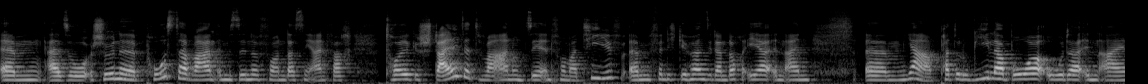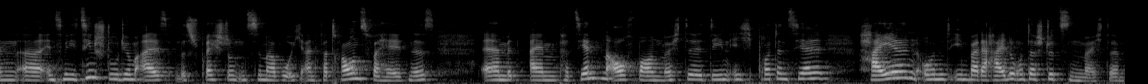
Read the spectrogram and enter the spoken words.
ähm, also schöne Poster waren im Sinne von, dass sie einfach toll gestaltet waren und sehr informativ, ähm, finde ich, gehören sie dann doch eher in ein ähm, ja, Pathologielabor oder in ein, äh, ins Medizinstudium als das Sprechstundenzimmer, wo ich ein Vertrauensverhältnis äh, mit einem Patienten aufbauen möchte, den ich potenziell heilen und ihn bei der Heilung unterstützen möchte.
